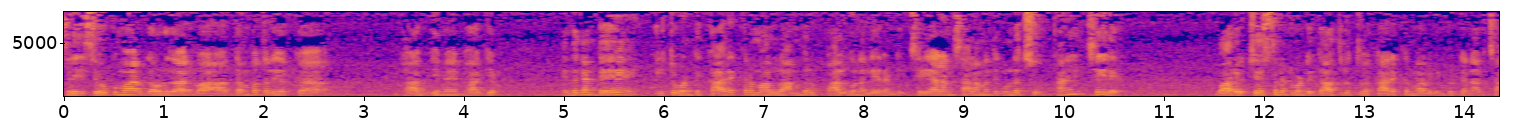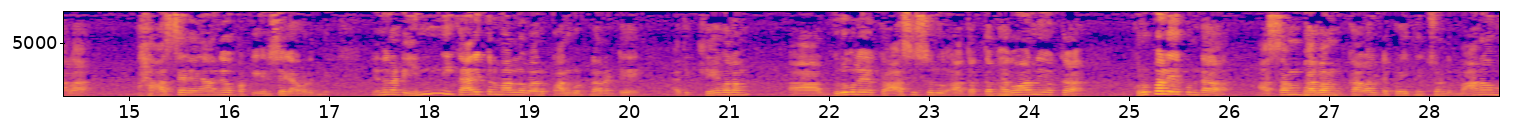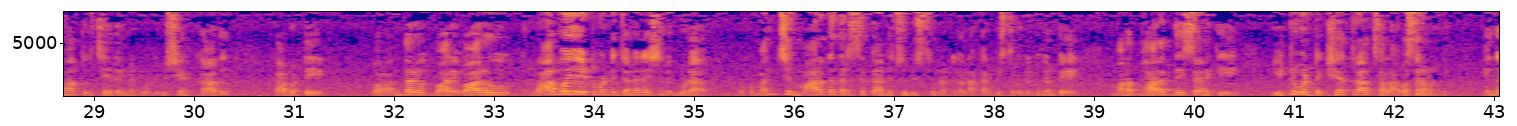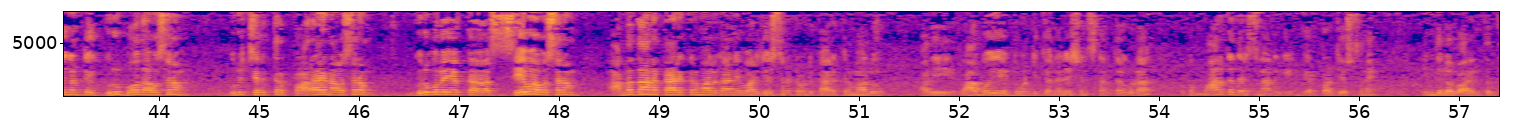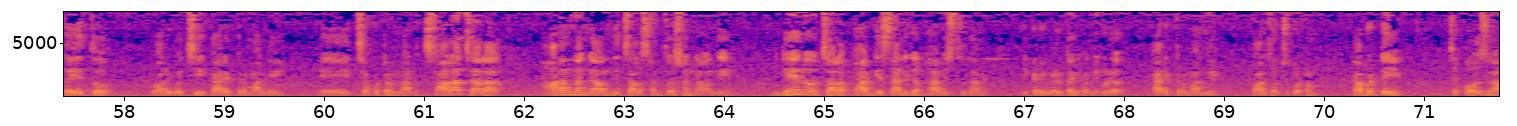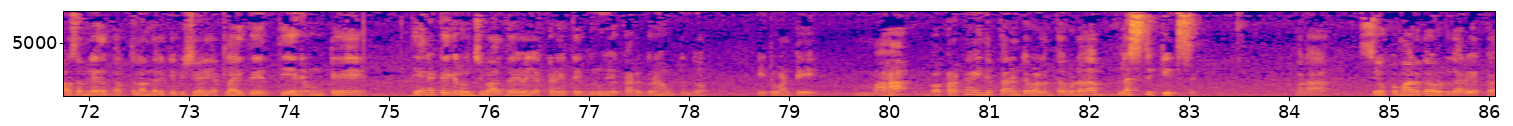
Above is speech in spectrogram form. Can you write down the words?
శ్రీ శివకుమార్ గౌడ్ గారు ఆ దంపతుల యొక్క భాగ్యమే భాగ్యం. ఎందుకంటే ఇటువంటి కార్యక్రమాల్లో అందరూ పాల్గొనలేరండి. చేయాలని చాలా మందికి ఉండొచ్చు కానీ చేయలేరు. వారు చేస్తున్నటువంటి దాతృత్వ కార్యక్రమాలు వింటుంటే నాకు చాలా ఆశ్చర్యంగా ఉంది ఒక పక్క ఈర్ష్యగా ఉంది. ఎందుకంటే ఇన్ని కార్యక్రమాల్లో వారు పాల్గొంటున్నారంటే అది కేవలం ఆ గురువుల యొక్క ఆశీస్సులు ఆ దత్త భగవాన్ యొక్క కృప లేకుండా అసంభవం కావాలంటే ప్రయత్నించండి. మానవ మాతలు చేయదగినటువంటి విషయం కాదు. కాబట్టి వారందరూ వారి వారు రాబోయేటువంటి జనరేషన్ కూడా ఒక మంచి మార్గదర్శకాన్ని చూపిస్తున్నట్టుగా నాకు అనిపిస్తున్నది. ఎందుకంటే మన భారతదేశానికి ఇటువంటి క్షేత్రాలు చాలా అవసరం అండి ఎందుకంటే గురు బోధ అవసరం గురు చరిత్ర పారాయణ అవసరం గురువుల యొక్క సేవ అవసరం అన్నదాన కార్యక్రమాలు కానీ వారు చేస్తున్నటువంటి కార్యక్రమాలు అది రాబోయేటువంటి జనరేషన్స్ అంతా కూడా ఒక మార్గదర్శనానికి ఏర్పాటు చేస్తున్నాయి. ఇందులో వారింత దయతో వారు వచ్చి కార్యక్రమాన్ని చెప్పటం నాకు చాలా చాలా ఆనందంగా ఉంది చాలా సంతోషంగా ఉంది. నేను చాలా భాగ్యశాలిగా భావిస్తున్నాను. ఇక్కడికి వెళ్ళటం ఇవన్నీ కూడా కార్యక్రమాన్ని పాల్పంచుకోవటం. కాబట్టి చెప్పవలసిన అవసరం లేదు. భక్తులందరికీ విషయం ఎట్లయితే తేనె ఉంటే తేనెటీగలు వచ్చి వాళ్తాయో ఎక్కడైతే గురువు యొక్క అనుగ్రహం ఉంటుందో ఇటువంటి మహా ఒక రకంగా ఏం చెప్తారంటే వాళ్ళంతా కూడా బ్లస్డ్ కిడ్స్ మన శివకుమార్ గౌడ్ గారి యొక్క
